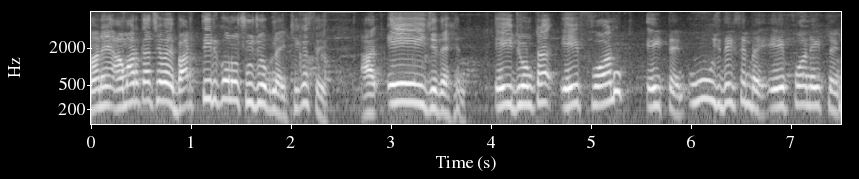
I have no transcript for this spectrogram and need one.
মানে আমার কাছে ভাই বাড়তির কোনো সুযোগ নাই ঠিক আছে? আর এই যে দেখেন এই ড্রোনটা এফ ওয়ান এইট নাইন উ দেখছেন ভাই এফ ওয়ান এইট নাইন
